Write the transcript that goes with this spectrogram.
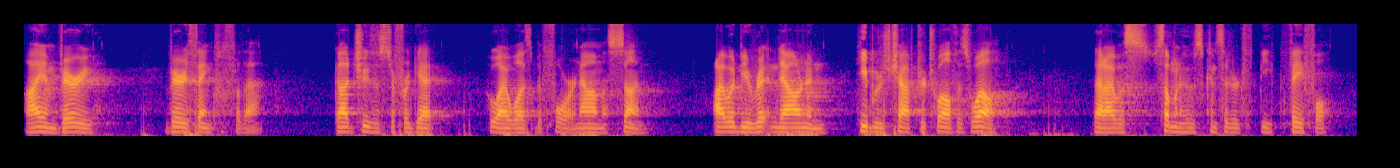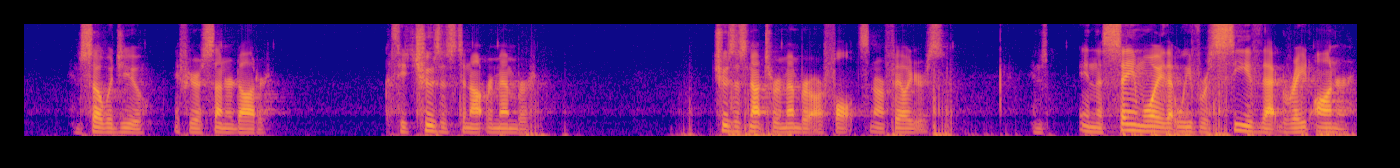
I am very, very thankful for that. God chooses to forget who I was before. Now I'm a son. I would be written down in Hebrews chapter 12 as well that I was someone who's considered to be faithful. And so would you if you're a son or daughter. Because he chooses to not remember. Chooses not to remember our faults and our failures in the same way that we've received that great honor,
